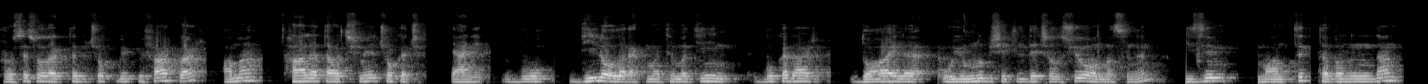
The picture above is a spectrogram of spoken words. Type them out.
proses olarak tabii çok büyük bir fark var ama hala tartışmaya çok açık. Yani bu dil olarak matematiğin bu kadar doğayla uyumlu bir şekilde çalışıyor olmasının bizim mantık tabanından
